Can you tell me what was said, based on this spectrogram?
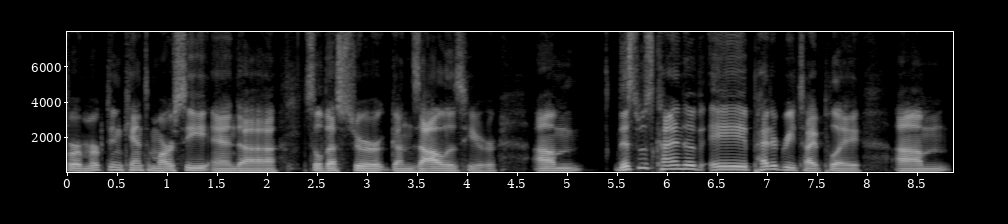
for Mertkan Kantarmaci and uh, Silvestre Gonzalez here. Um, this was kind of a pedigree type play. Um,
